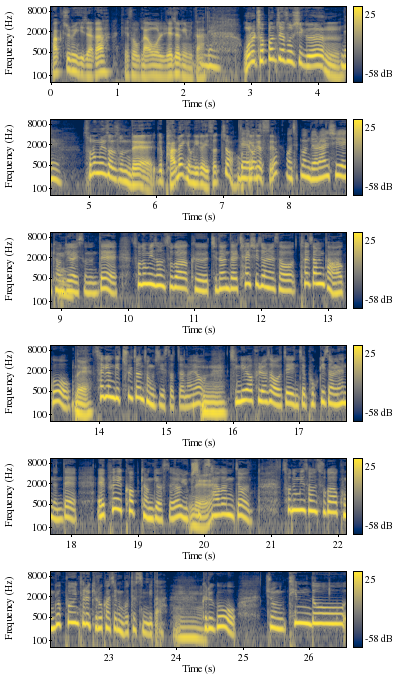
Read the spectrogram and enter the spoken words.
박주미 기자가 계속 나올 예정입니다. 네. 오늘 첫 번째 소식은 네. 손흥민 선수인데 그 밤에 경기가 있었죠? 네, 어떻게 됐어요? 어젯밤 11시에 경기가 음. 있었는데 손흥민 선수가 그 지난달 첼시전에서 퇴장당하고 네. 세 경기 출전 정지했었잖아요. 음. 징계가 풀려서 어제 이제 복귀전을 했는데 FA컵 경기였어요. 64강전. 네. 손흥민 선수가 공격 포인트를 기록하지는 못했습니다. 음. 그리고 좀 팀도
